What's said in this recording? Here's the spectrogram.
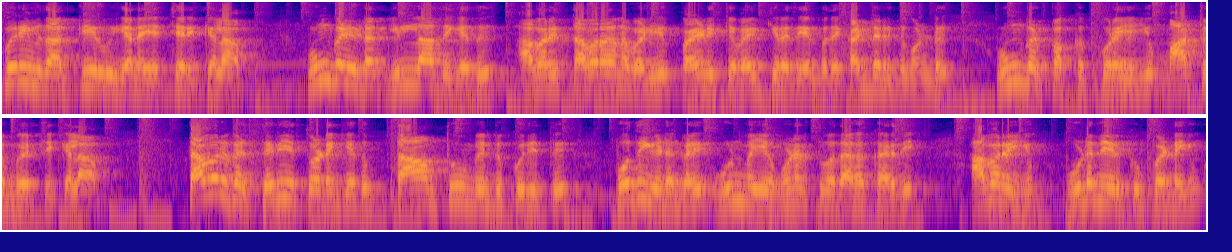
பிரிவுதான் தீர்வு என எச்சரிக்கலாம். உங்களிடம் இல்லாத எது அவரை தவறான வழியில் பயணிக்க வைக்கிறது என்பதை கண்டறிந்து கொண்டு உங்கள் பக்க குறையையும் மாற்ற முயற்சிக்கலாம். தவறுகள் தெரிய தொடங்கியதும் தாம் தூம் என்று குதித்து பொது இடங்களில் உண்மையை உணர்த்துவதாக கருதி அவரையும் உடனிருக்கும் பெண்ணையும்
